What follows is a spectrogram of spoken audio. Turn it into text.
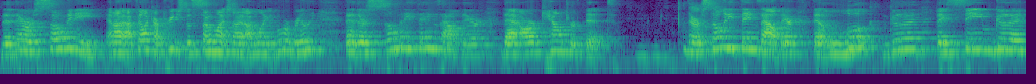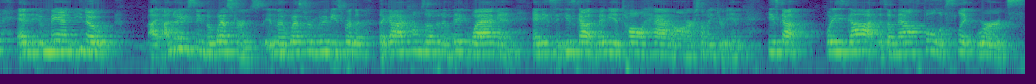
that there are so many, and I, I feel like I preach this so much, I, I'm like, Lord, really? That there's so many things out there that are counterfeit. There are so many things out there that look good, they seem good, and man, you know, I, I, know you've seen the westerns in the western movies where the, the guy comes up in a big wagon and he's he's got maybe a tall hat on or something, and he's got what he's got is a mouthful of slick words,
